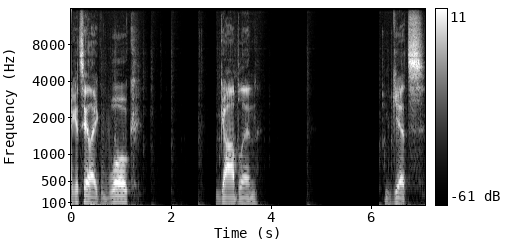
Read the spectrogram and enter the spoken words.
I could say like woke goblin gets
